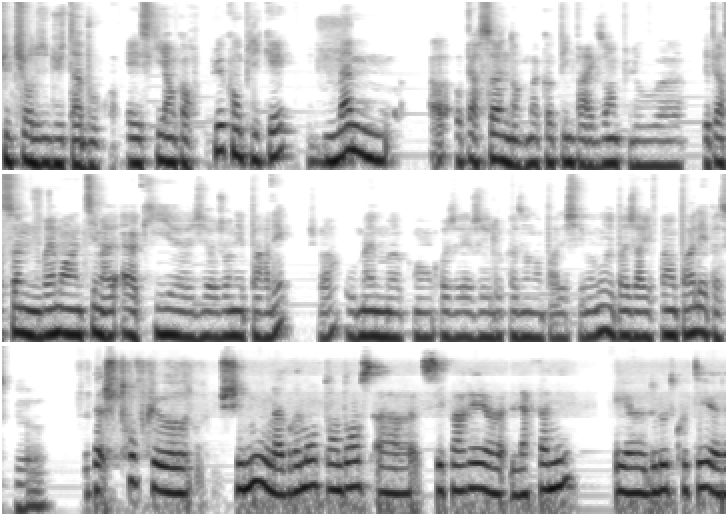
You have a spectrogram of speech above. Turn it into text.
culture du, du tabou. Quoi. Et ce qui est encore plus compliqué, même euh, aux personnes, donc ma copine par exemple, ou euh, des personnes vraiment intimes à, à qui j'en ai parlé, tu vois, ou même quand, quand j'ai eu l'occasion d'en parler chez Momo, et ben j'arrive pas à en parler parce que Bah, Je trouve que chez nous, on a vraiment tendance à séparer la famille et euh, de l'autre côté, euh,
